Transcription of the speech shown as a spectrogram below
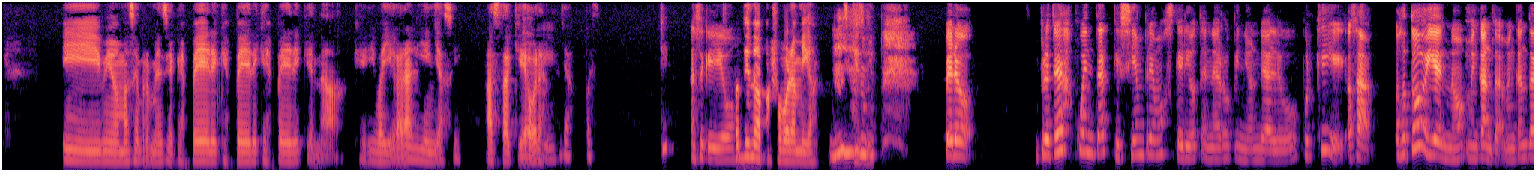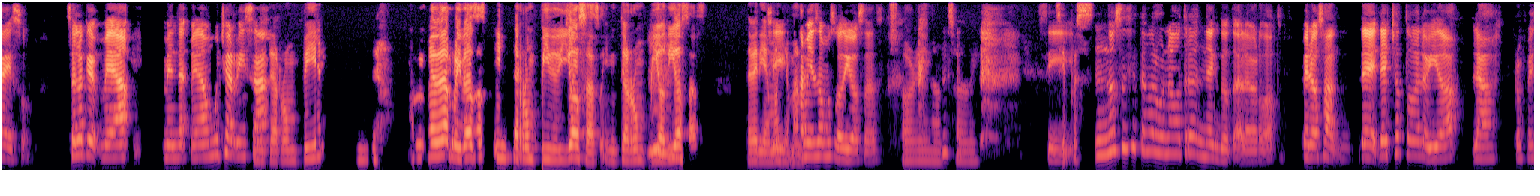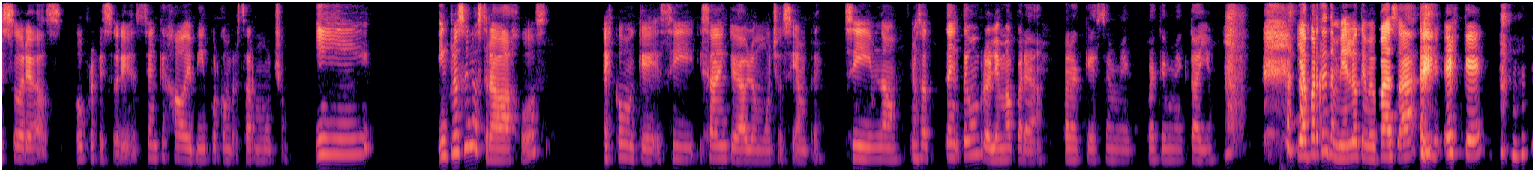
Y mi mamá siempre me decía que espere, que espere, que espere, que nada, que iba a llegar alguien y así. Hasta que ahora, Sí. ya, pues. Así que llegó. Continúa, por favor, amiga. Excuse me. Pero, pero te das cuenta que siempre hemos querido tener opinión de algo. ¿Por qué? O sea, o sea, todo bien, ¿no? Me encanta, me encanta eso. Solo que me da, me da, me da mucha risa. Interrumpir. Vez de ruidosas, interrumpidiosas, interrumpiodiosas. Deberíamos Sí, llamar. también somos odiosas. Sorry, not sorry. Sí, Sí, pues. no sé si tengo alguna otra anécdota, la verdad. Pero, o sea, de, de hecho, toda la vida las profesoras o profesores se han quejado de mí por conversar mucho. Y incluso en los trabajos, es como que sí, saben que hablo mucho siempre. Sí, no, o sea, te- tengo un problema para, para que se me, para que me calle. Y aparte también lo que me pasa es que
